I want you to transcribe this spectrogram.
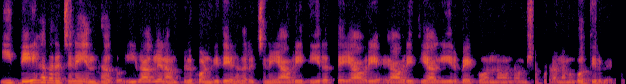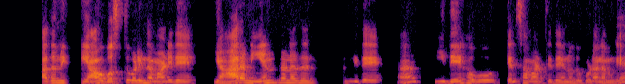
ಈ ದೇಹದ ರಚನೆ ಎಂಥದ್ದು? ಈಗಾಗಲೇ ನಾವು ತಿಳ್ಕೊಂಡ್ವಿ ದೇಹದ ರಚನೆ ಯಾವ ರೀತಿ ಇರುತ್ತೆ, ಯಾವ ಯಾವ ರೀತಿಯಾಗಿ ಇರಬೇಕು ಅನ್ನೋ ಒಂದು ಅಂಶ ಕೂಡ ನಮಗೆ ಗೊತ್ತಿರಬೇಕು. ಅದನ್ನು ಯಾವ ವಸ್ತುಗಳಿಂದ ಮಾಡಿದೆ? ಯಾರ ನಿಯಂತ್ರಣದಲ್ಲಿದೆ? ಆ, ಈ ದೇಹವು ಕೆಲಸ ಮಾಡ್ತಿದೆ ಅನ್ನೋದು ಕೂಡ ನಮ್ಗೆ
